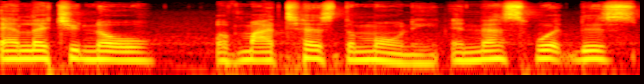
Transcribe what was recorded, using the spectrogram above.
and let you know of my testimony. And that's what this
